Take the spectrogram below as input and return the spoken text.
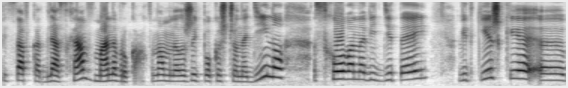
підставка для схем в мене в руках. Вона в мене лежить поки що надійно, схована від дітей, від кішки. Е,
